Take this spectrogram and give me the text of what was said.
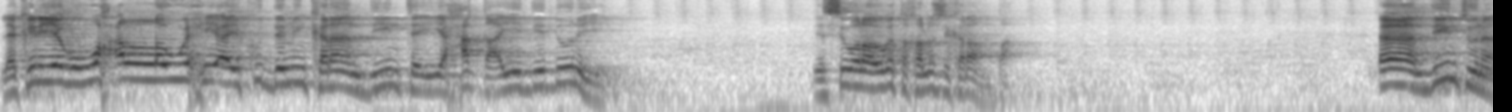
laakiin iyagu wax alla wixii ay ku damin karaan diinta iyo xaqa ayay dee doonayeen. Dee si walaa uga takhallusi karaanba. Diintuna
